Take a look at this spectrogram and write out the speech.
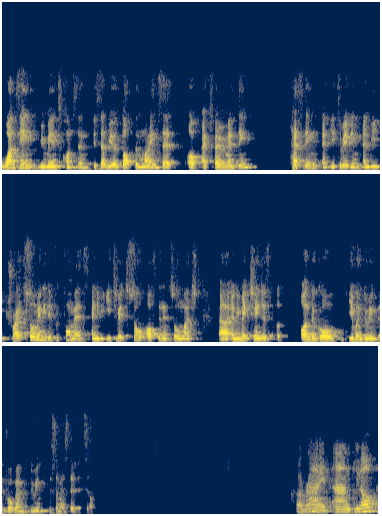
one thing remains constant is that we adopt the mindset of experimenting, testing, and iterating. And we tried so many different formats, and we iterate so often and so much, uh, and we make changes uh, on the go, even during the program, during the semester itself. All right. And, you know,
